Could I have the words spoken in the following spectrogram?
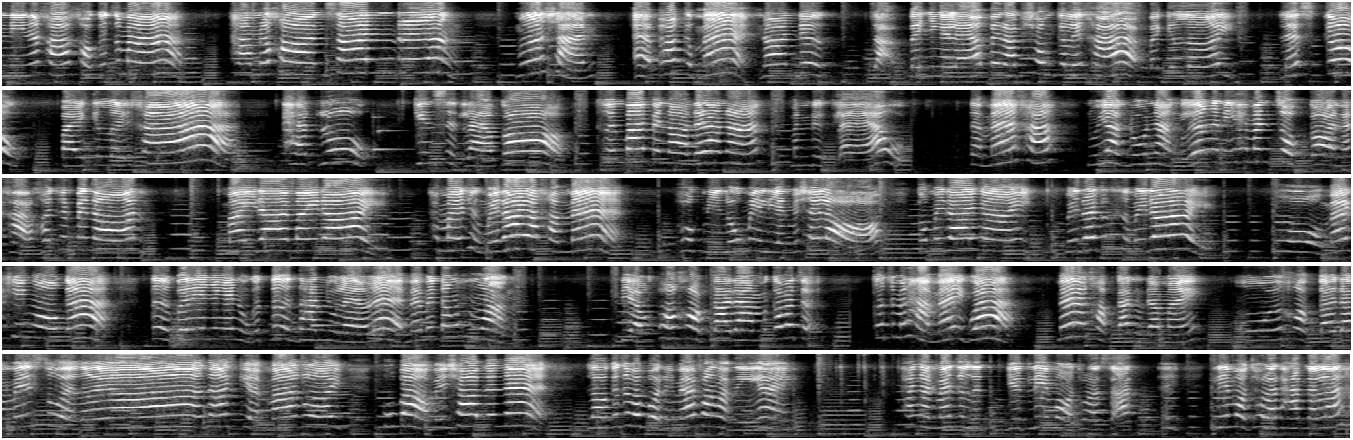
วันนี้นะคะ เขาก็จะมาทำละครสั้นเรื่อง เมื่อฉันแอบพ่อกับแม่นอนดึก จะเป็นยังไงแล้วไปรับชมกันเลยค่ะ ไปกันเลย let's go ไปกันเลยค่ะ แพทลูก กินเสร็จแล้วก็ ขึ้นบ้านไปนอนได้แล้วนะ มันดึกแล้ว แต่แม่คะหนูอยากดูหนังเรื่องอันนี้ให้มันจบก่อนนะคะ ค่อยขึ้นไปนอน กนี้ลูกไม่เรียนไม่ใช่หรอ ก็ไม่ได้ไง ไม่ได้ก็คือไม่ได้โหแม่ขี้งกอะตื่นไปเรียนยังไงหนูก็ตื่นทันอยู่แล้วแหละแม่ไม่ต้องห่วง เดี๋ยวพอขอบตาดำมันก็มาจะก็จะมาถามแม่อีกว่า แม่ขอบตาหนูดำไหมโอ้ยขอบตาดำไม่สวยเลยอะน่าเกลียดมากเลย ผู้บ่าวไม่ชอบแน่ๆเราก็จะมาบ่นให้แม่ฟังแบบนี้ไง ถ้างั้นแม่จะยึดยึด รีโมทโทรศัพท์เอ้ยรีโมทโทรทัศน์นั้นละ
